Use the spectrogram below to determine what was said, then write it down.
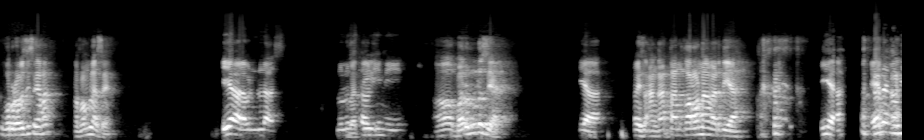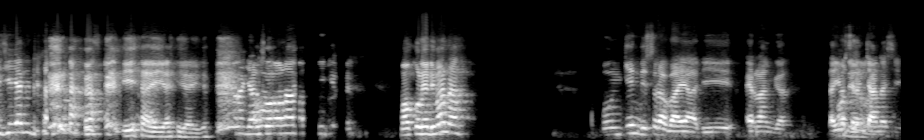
umur berapa sih sekarang? 18 ya? Iya, 18. Lulus berarti, tahun ini. Oh, baru lulus ya? Iya. Oh, angkatan corona berarti ya? iya. Enak ujian udah. iya, iya, iya, iya. Orang jalan sekolah Mau kuliah di mana? Mungkin di Surabaya, di Erlangga. Tapi oh, masih rencana sih.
